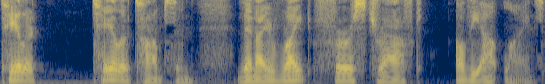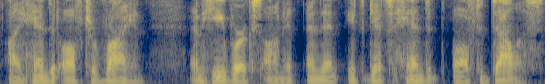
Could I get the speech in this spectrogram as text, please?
Taylor Taylor Thompson. Then I write first draft of the outlines. I hand it off to Ryan and he works on it and then it gets handed off to Dallas.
